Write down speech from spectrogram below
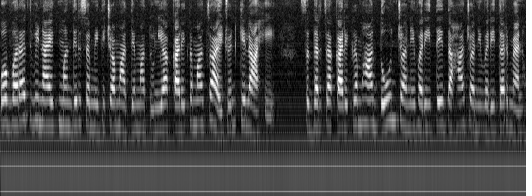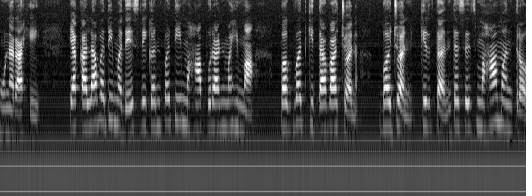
व वरद विनायक मंदिर समितीच्या माध्यमातून या कार्यक्रमाचं आयोजन केलं आहे. सदरचा कार्यक्रम हा दोन जानेवारी ते दहा जानेवारी दरम्यान होणार आहे. या कालावधीमध्ये श्री गणपती महापुराण महिमा भगवद्गीता वाचन भजन कीर्तन तसेच महामंत्र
